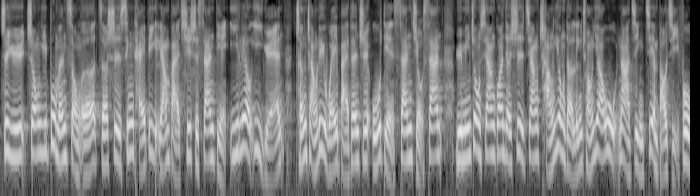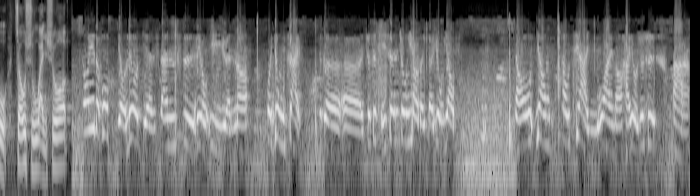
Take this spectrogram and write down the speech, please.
至于中医部门总额，则是新台币两百七十三点一六亿元，成长。率为百分之五点三九三。与民众相关的是，将常用的的临床药物纳进健保给付。周淑婉说：“中医的部分有六点三四六亿元呢，会用在这个呃，就是提升中药的一个用药调药药价以外呢，还有就是把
